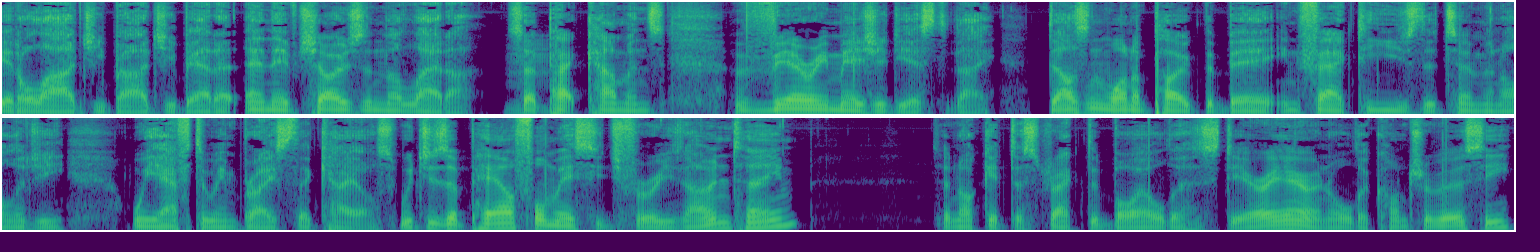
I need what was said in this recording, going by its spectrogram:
get all argy bargy about it? And they've chosen the latter. So mm. Pat Cummins, very measured yesterday, doesn't want to poke the bear. In fact, he used the terminology, "We have to embrace the chaos," which is a powerful message for his own team to not get distracted by all the hysteria and all the controversy.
